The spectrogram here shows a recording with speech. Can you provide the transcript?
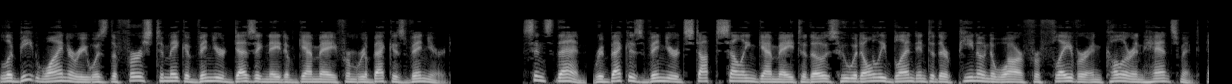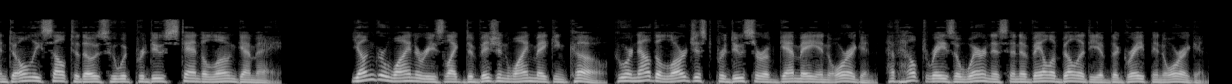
Labite Winery was the first to make a vineyard designate of Gamay from Rebecca's Vineyard. Since then, Rebecca's Vineyard stopped selling Gamay to those who would only blend into their Pinot Noir for flavor and color enhancement, and to only sell to those who would produce stand-alone Gamay. Younger wineries like Division Winemaking Co., who are now the largest producer of Gamay in Oregon, have helped raise awareness and availability of the grape in Oregon.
